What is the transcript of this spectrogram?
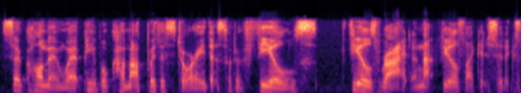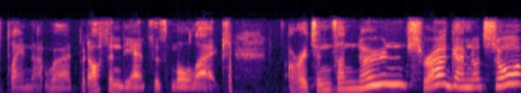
so common where people come up with a story that sort of feels feels right and that feels like it should explain that word but often the answer is more like origins unknown shrug i'm not sure.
